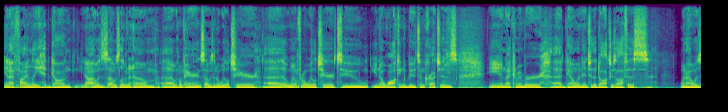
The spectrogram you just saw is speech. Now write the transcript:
and I finally had gone. You know, I was I was living at home uh, with my parents. I was in a wheelchair. Uh, went from a wheelchair to you know walking boots and crutches. And I can remember uh, going into the doctor's office when I was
